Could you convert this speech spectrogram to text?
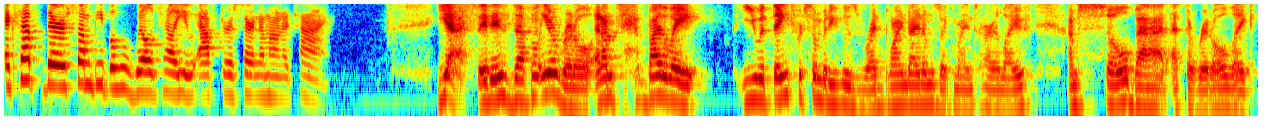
except there are some people who will tell you after a certain amount of time Yes, it is definitely a riddle. And I'm, t- by the way, you would think for somebody who's read blind items like my entire life, I'm so bad at the riddle. Like,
